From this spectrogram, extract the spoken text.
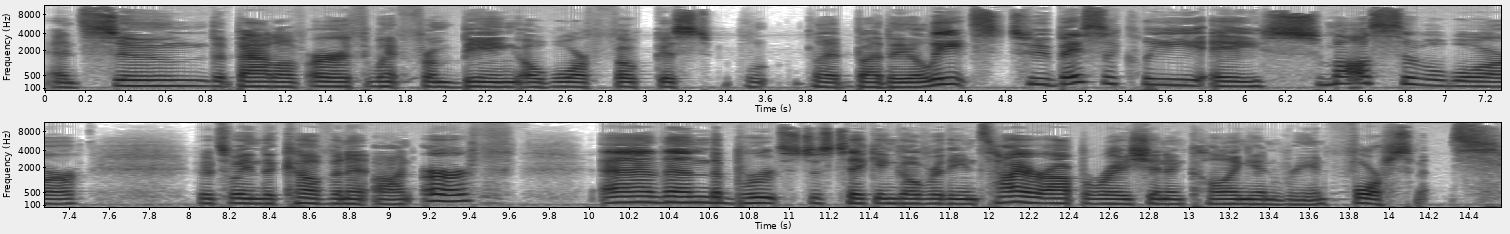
And soon the Battle of Earth went from being a war focused, led by the elites, to basically a small civil war between the Covenant on Earth and then the brutes just taking over the entire operation and calling in reinforcements.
